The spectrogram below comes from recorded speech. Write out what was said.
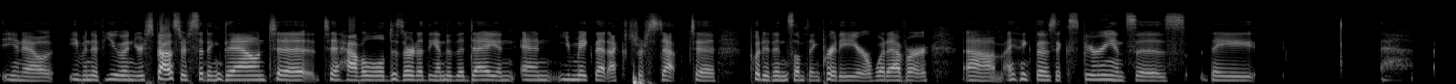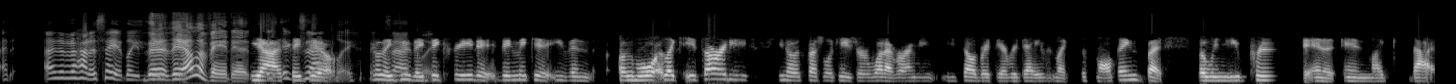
you know even if you and your spouse are sitting down to to have a little dessert at the end of the day and and you make that extra step to put it in something pretty or whatever um, i think those experiences they I, I don't know how to say it. Like they, they elevate it. Yeah, exactly. they do. No, they do. They they create it. They make it even a more like it's already you know a special occasion or whatever. I mean, you celebrate the everyday, even like the small things. But but when you put it in in like that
